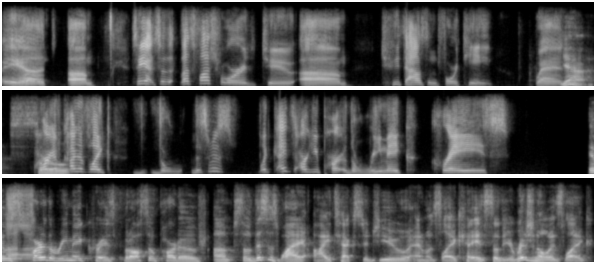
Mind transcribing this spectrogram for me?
And um, so yeah, so th- let's flash forward to um 2014 when Yeah. part of kind of like the this was like I'd argue part of the remake craze. It was uh, part of the remake craze, but also part of um so this is why I texted you and was like, hey, so the original is like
